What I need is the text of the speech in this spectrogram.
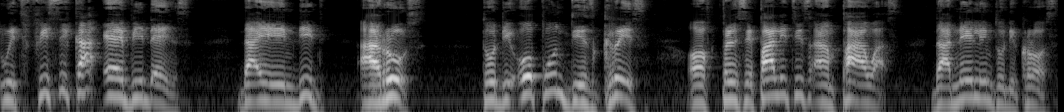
with physical evidence that he indeed arose to the open disgrace of principalities and powers that nailed him to the cross.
